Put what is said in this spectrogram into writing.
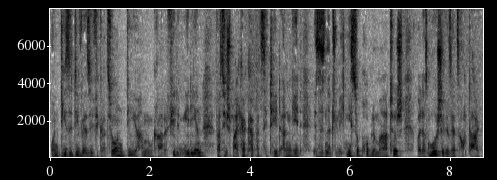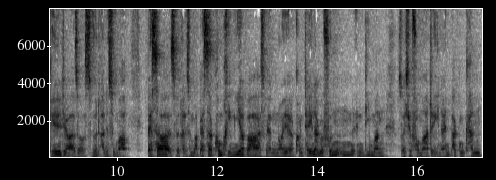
Und diese Diversifikation, die haben gerade viele Medien. Was die Speicherkapazität angeht, ist es natürlich nicht so problematisch, weil das Moore'sche Gesetz auch da gilt. Ja, also es wird alles immer besser, es wird alles immer besser komprimierbar, es werden neue Container gefunden, in die man solche Formate hineinpacken kann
